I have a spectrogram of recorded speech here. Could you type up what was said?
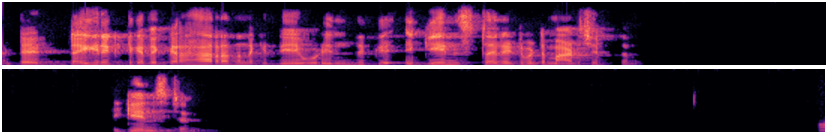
అంటే డైరెక్ట్గా విగ్రహారాధనకి దేవుడు ఎందుకు ఎగెయిన్స్ట్ అనేటువంటి మాట చెప్తాను ఎగెయిన్స్ట్ అని. ఆ,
